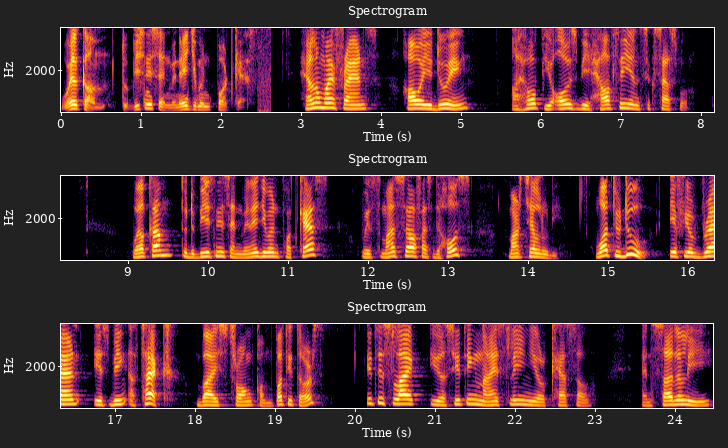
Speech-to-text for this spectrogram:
Welcome to Business and Management Podcast. Hello, my friends. How are you doing? I hope you always be healthy and successful. Welcome to the Business and Management Podcast with myself as the host, Marchell Ludy. What to do if your brand is being attacked by strong competitors? It is like you are sitting nicely in your castle and suddenly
